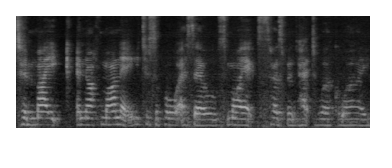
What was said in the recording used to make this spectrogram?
to make enough money to support ourselves, my ex husband had to work away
